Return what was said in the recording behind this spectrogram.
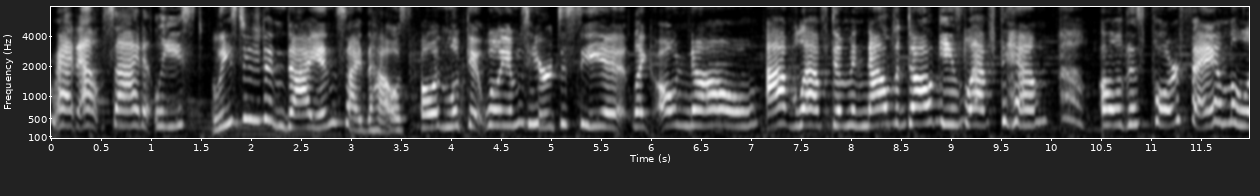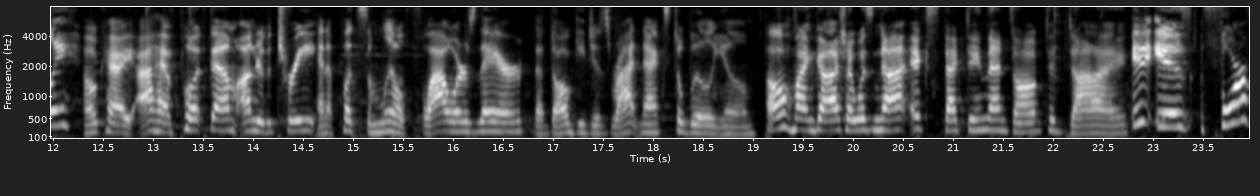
Right outside at least. At least he didn't die inside the house. Oh, and look at William's here to see it. Like, oh no, I've left him and now the doggy's left him. Oh, this poor family. Okay, I have put them under the tree and I put some little flowers there. The doggy just right next to William. Oh my gosh, I was not expecting that dog to die. It is four,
